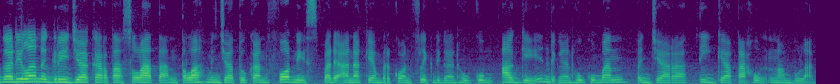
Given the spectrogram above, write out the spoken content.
Pengadilan Negeri Jakarta Selatan telah menjatuhkan vonis pada anak yang berkonflik dengan hukum AG dengan hukuman penjara 3 tahun 6 bulan.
